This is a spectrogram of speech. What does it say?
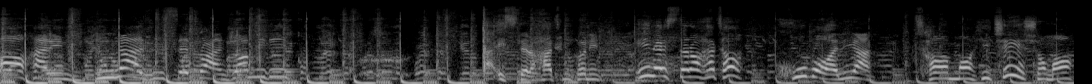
آخرین دونه از این ست رو انجام می‌دید استراحت می‌کنید این استراحت ها خوب و عالی تا ماهیچه شما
